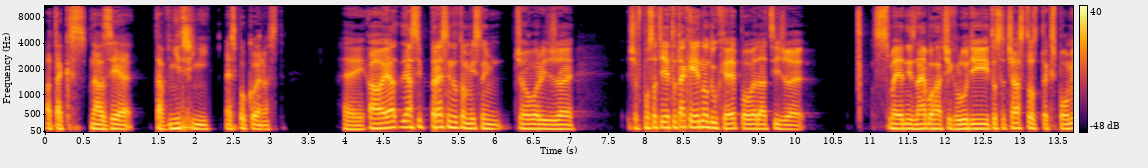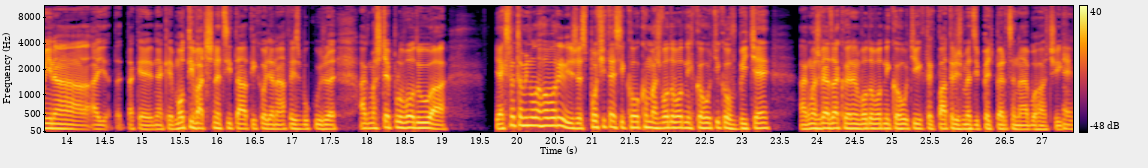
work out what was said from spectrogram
A tak nás je ta vnitřní nespokojenost. Hej, a ja, ja si presne toto myslím, čo hovoríš, že, že v podstate je to také jednoduché povedať si, že sme jedni z najbohatších ľudí, to sa často tak spomína, aj také nejaké motivačné citáty chodia na Facebooku, že ak máš teplú vodu a jak sme to minule hovorili, že spočítaj si, koľko máš vodovodných kohútikov v byte ak máš viac ako jeden vodovodný kohútik, tak patríš medzi 5% najbohatších. Hej.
